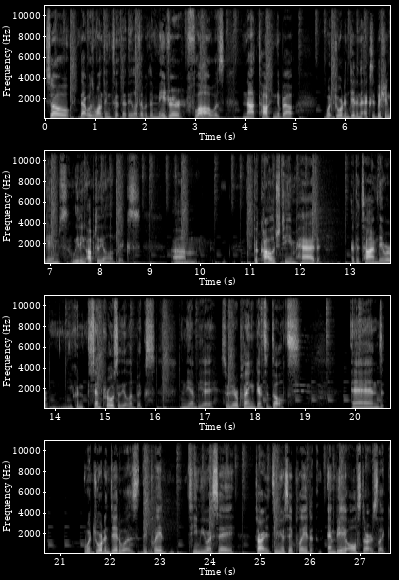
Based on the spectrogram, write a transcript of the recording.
So that was one thing to, that they left out. But the major flaw was not talking about what Jordan did in the exhibition games leading up to the Olympics. Um, the college team had, at the time, they were you couldn't send pros to the Olympics in the NBA, so they were playing against adults. And what Jordan did was they played Team USA. Sorry, Team USA played NBA All Stars like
